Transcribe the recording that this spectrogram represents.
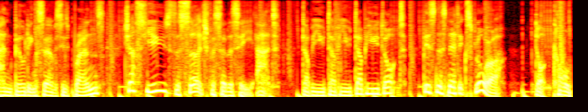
and building services brands, just use the search facility at www.businessnetexplorer.com.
